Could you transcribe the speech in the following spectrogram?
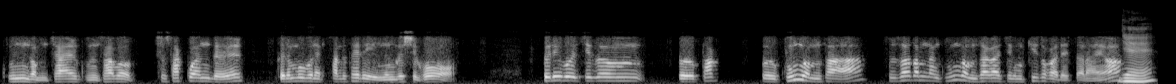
군 검찰, 군사법 수사권들 그런 부분에 카르텔이 있는 것이고 그리고 지금 그 박 그 군검사 수사 담당 군검사가 지금 기소가 됐잖아요. 예.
